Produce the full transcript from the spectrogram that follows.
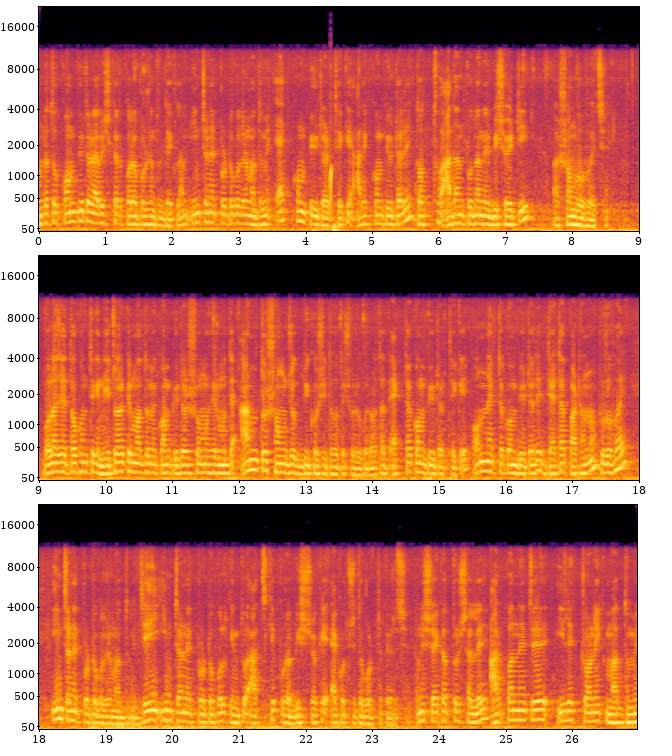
আমরা তো কম্পিউটার আবিষ্কার করা পর্যন্ত দেখলাম। ইন্টারনেট প্রোটোকলের মাধ্যমে এক কম্পিউটার থেকে আরেক কম্পিউটারে তথ্য আদান প্রদানের বিষয়টি সম্ভব হয়েছে। বলা যায় তখন থেকে নেটওয়ার্কের মাধ্যমে কম্পিউটার সমূহের মধ্যে আন্তঃসংযোগ বিকশিত হতে শুরু করে। অর্থাৎ একটা কম্পিউটার থেকে অন্য একটা কম্পিউটারে ডেটা পাঠানো শুরু হয় ইন্টারনেট প্রোটোকলের মাধ্যমে। যেই ইন্টারনেট প্রোটোকল কিন্তু আজকে পুরো বিশ্বকে একত্রিত করতে পেরেছে। উনিশশো একাত্তর সালে আরপানেটে ইলেকট্রনিক মাধ্যমে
